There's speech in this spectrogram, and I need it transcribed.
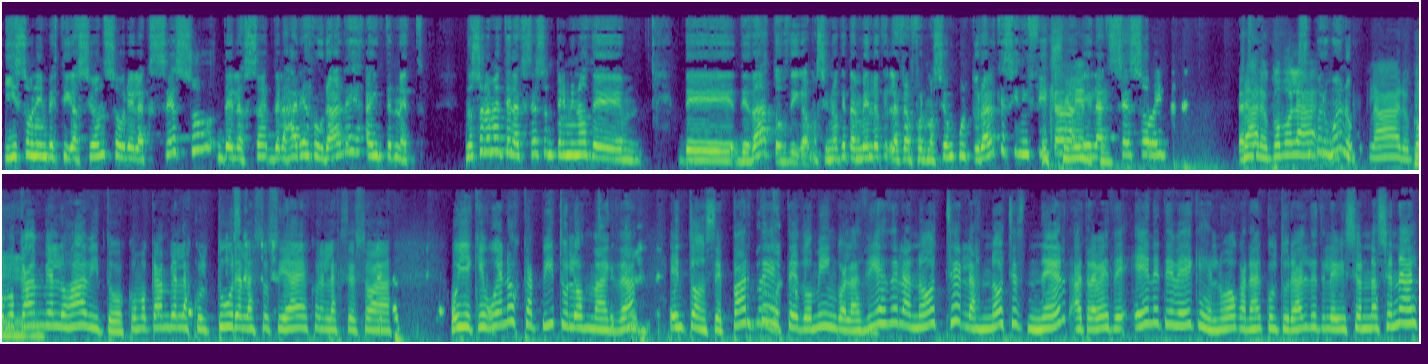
y hizo una investigación sobre el acceso de, de las áreas rurales a Internet. No solamente el acceso en términos de, de, datos, digamos, sino que también la transformación cultural que significa el acceso a Internet. Claro, cómo la, claro, cómo cambian los hábitos, cómo cambian las culturas, las sociedades con el acceso a, Oye, qué buenos capítulos, Magda. Entonces, parte este domingo a las 10 de la noche, las noches Nerd, a través de NTV, que es el nuevo canal cultural de televisión nacional,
